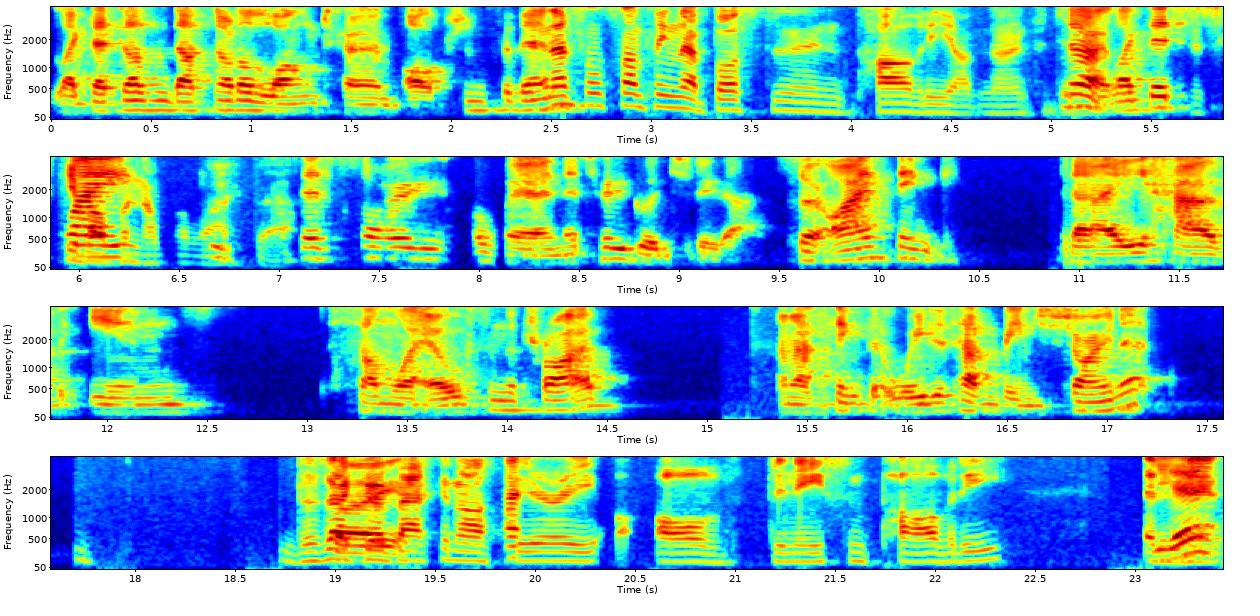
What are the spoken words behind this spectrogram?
like that doesn't that's not a long-term option for them. And that's not something that Boston and Parvati are known for doing. No, like, they're just just give up a number like that. they're so aware and they're too good to do that. So I think they have ins somewhere else in the tribe. And I think that we just haven't been shown it. Does that go back in our theory of Denise and Parvati, and Yeah. then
